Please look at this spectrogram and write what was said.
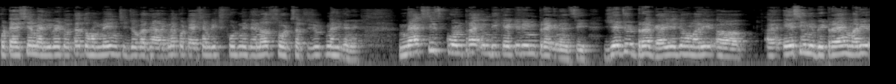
पोटेशियम एलिवेट होता है तो हमने इन चीज़ों का ध्यान रखना पोटेशियम रिच फ़ूड नहीं देना और सोल्ट सब्सिट्यूट नहीं देने. Next is contraindicated in pregnancy ये जो ड्रग है, ये जो हमारी एसी इनिबिटर है, हमारी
